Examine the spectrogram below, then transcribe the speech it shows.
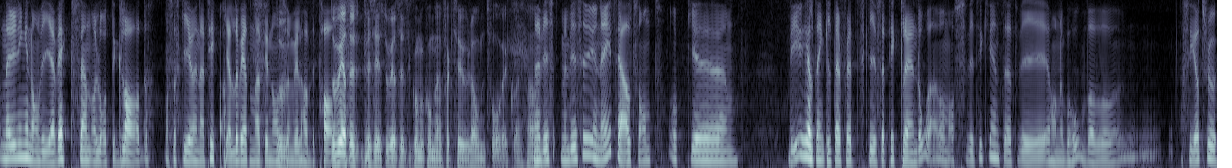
det, när det ringer någon via växeln och låter glad och så skriver en artikel, då vet man att det är någon Då- som vill ha betalt. Då vet du, precis, då vet du att det kommer komma en faktura om två veckor. Ja. Men, vi, men vi säger ju nej till allt sånt. Och eh, det är ju helt enkelt därför att det skrivs artiklar ändå om oss. Vi tycker inte att vi har något behov av att... Alltså jag tror...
